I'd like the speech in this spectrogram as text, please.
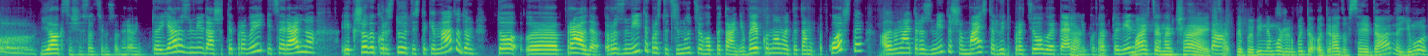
«О, як це 600-700 гривень? То я розумію, да, що ти правий, і це реально, якщо ви користуєтесь таким методом, то е, правда розумійте просто ціну цього питання. Ви економите там кошти, але ви маєте розуміти, що майстер відпрацьовує техніку. так. Тобто він Майстер навчається. Так. Типу він не може робити одразу все ідеально, йому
